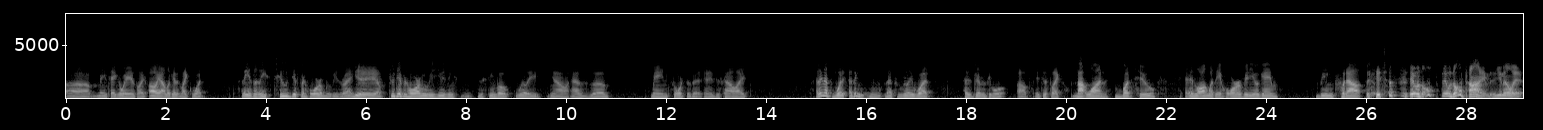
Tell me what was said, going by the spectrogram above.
uh, main takeaway is like, oh yeah, look at it, like what? I think it's at least two different horror movies, right? Yeah, yeah, yeah. Two different horror movies using the Steamboat Willie, you know, as the main source of it, and it's just kind of like, I think that's what I think that's really what has driven people up. It's just like not one but two, along with a horror video game being put out. It just it was all it was all timed, you know it.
